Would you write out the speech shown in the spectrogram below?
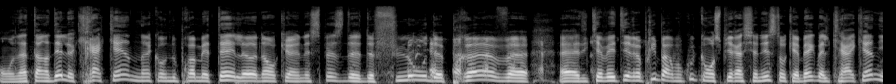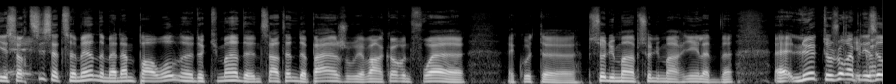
On attendait le Kraken hein, qu'on nous promettait, là, donc une espèce de, de flot de preuves euh, euh, qui avait été repris par beaucoup de conspirationnistes au Québec. Ben, le Kraken, il est sorti cette semaine de Mme Powell, un document d'une centaine de pages où il y avait encore une fois, euh, écoute, euh, absolument, absolument rien là-dedans. Luc, toujours un Écoute, plaisir.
